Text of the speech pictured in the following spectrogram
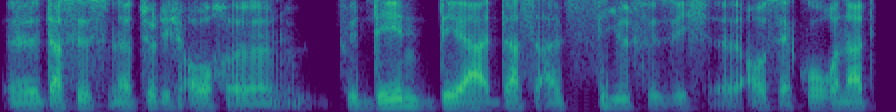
Äh, das ist natürlich auch äh, für den, der das als Ziel für sich äh, auserkoren hat,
